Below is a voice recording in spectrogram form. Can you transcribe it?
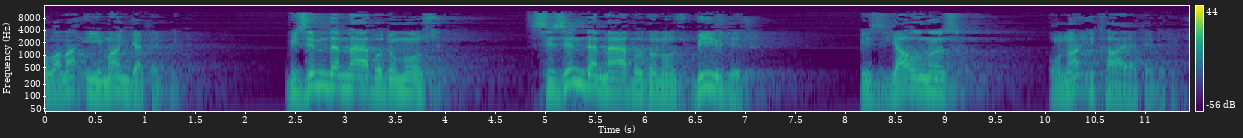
olana iman gətirdik. Bizim də məbudumuz, sizin də məbudunuz birdir. Biz yalnız ona itayət edirik.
